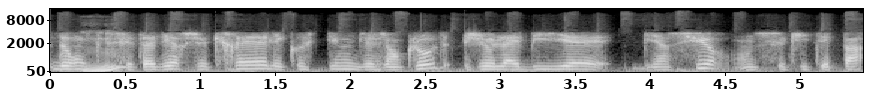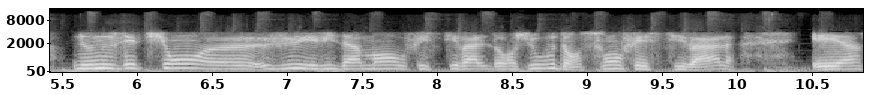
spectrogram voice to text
Donc, Mhm. c'est-à-dire, je créais les costumes de Jean-Claude. Je l'habillais, bien sûr, on ne se quittait pas. Nous nous étions euh, vus évidemment au Festival d'Anjou, dans son festival. Et un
